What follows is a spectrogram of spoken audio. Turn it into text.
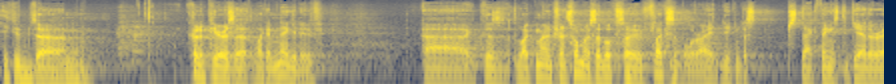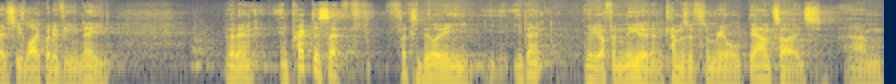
you could um, could appear as a, like a negative, because uh, like Monad transformers, they look so flexible, right? You can just stack things together as you like, whatever you need. But in, in practice, that flexibility, you don't really often need it, and it comes with some real downsides. Um,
